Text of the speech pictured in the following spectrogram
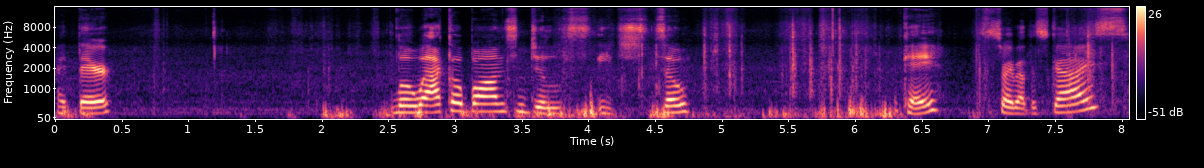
right there. Little wacko bombs and each. So, okay. Sorry about this, guys.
